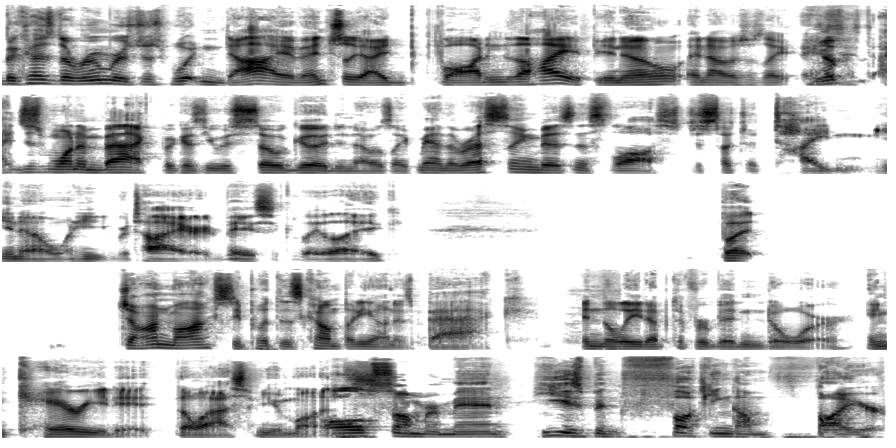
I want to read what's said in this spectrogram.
Because the rumors just wouldn't die, eventually I bought into the hype, you know, and I was just like, Yep. I just want him back because he was so good, and I was like, man, the wrestling business lost just such a titan, you know, when he retired, basically, like. Jon Moxley put this company on his back in the lead up to Forbidden Door and carried it the last few months. all summer, man. He has been fucking on fire.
